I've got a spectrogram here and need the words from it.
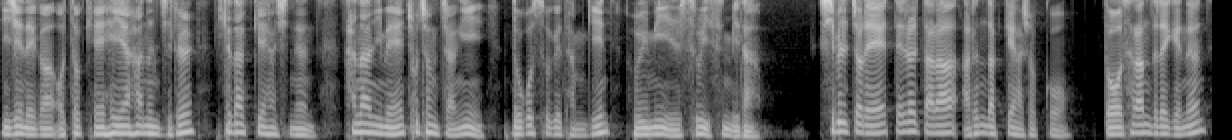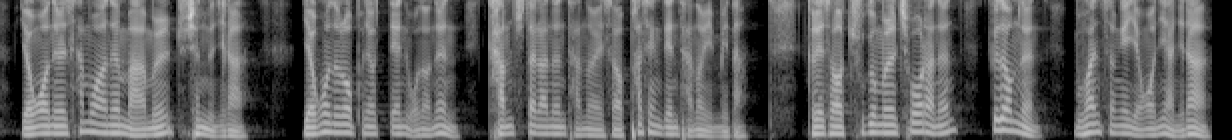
이제 내가 어떻게 해야 하는지를 깨닫게 하시는 하나님의 초청장이 노고 속에 담긴 의미일 수 있습니다. 11절에 때를 따라 아름답게 하셨고 또 사람들에게는 영혼을 사모하는 마음을 주셨느니라. 영혼으로 번역된 원어는 감추다라는 단어에서 파생된 단어입니다. 그래서 죽음을 초월하는 끝없는 무한성의 영혼이 아니라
